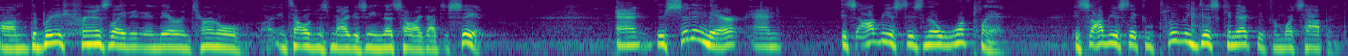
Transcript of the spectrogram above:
Um, the British translated in their internal uh, intelligence magazine. That's how I got to see it. And they're sitting there, and it's obvious there's no war plan. It's obvious they're completely disconnected from what's happened.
